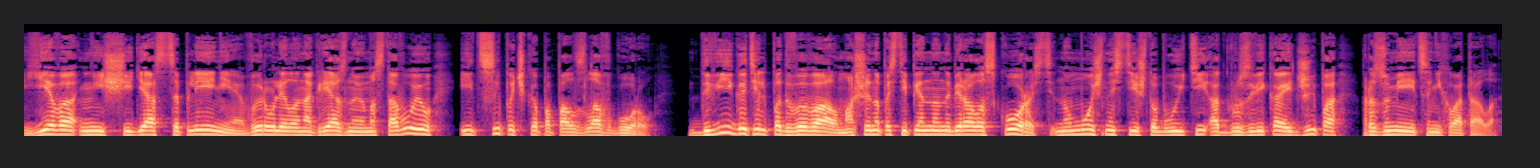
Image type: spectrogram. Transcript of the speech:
Ева, не щадя сцепления, вырулила на грязную мостовую, и цыпочка поползла в гору. Двигатель подвывал, машина постепенно набирала скорость, но мощности, чтобы уйти от грузовика и джипа, разумеется, не хватало.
